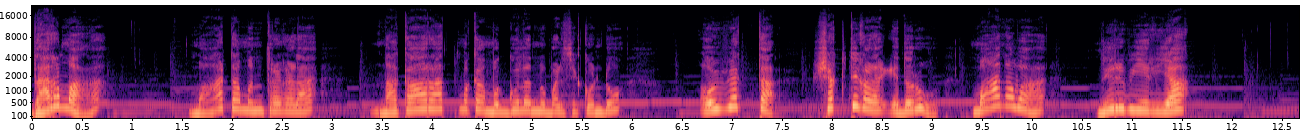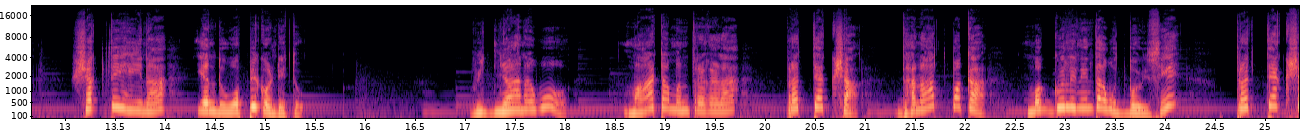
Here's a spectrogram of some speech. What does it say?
ಧರ್ಮ ಮಾಟಮಂತ್ರಗಳ ನಕಾರಾತ್ಮಕ ಮಗ್ಗುಲನ್ನು ಬಳಸಿಕೊಂಡು ಅವ್ಯಕ್ತ ಶಕ್ತಿಗಳ ಎದುರು ಮಾನವ ನಿರ್ವೀರ್ಯ, ಶಕ್ತಿಹೀನ ಎಂದು ಒಪ್ಪಿಕೊಂಡಿತು. ವಿಜ್ಞಾನವು ಮಾಟಮಂತ್ರಗಳ ಪ್ರತ್ಯಕ್ಷ ಧನಾತ್ಮಕ ಮಗ್ಗುಲಿನಿಂದ ಉದ್ಭವಿಸಿ ಪ್ರತ್ಯಕ್ಷ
